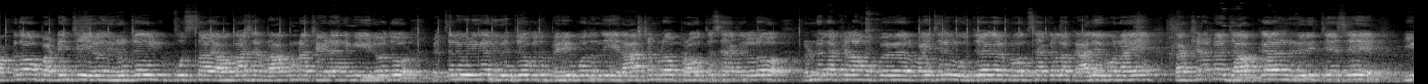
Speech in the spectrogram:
పక్కదోవ పట్టించి ఈరోజు నిరుద్యోగులకు పూర్తి అవకాశాలు రాకుండా చేయడానికి ఈరోజు విచ్చలవిడిగా నిరుద్యోగం పెరిగిపోతుంది. ఈ రాష్ట్రంలో ప్రభుత్వ శాఖల్లో రెండు లక్షల ముప్పై వేల పైచలకు ఉద్యోగాలు ప్రభుత్వ శాఖల్లో ఖాళీగా ఉన్నాయి. తక్షణమే జాబ్ క్యాలెండర్ రిలీజ్ చేసి ఈ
